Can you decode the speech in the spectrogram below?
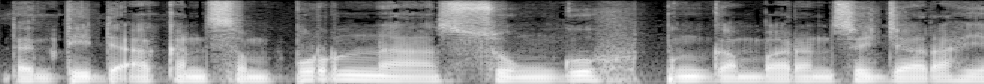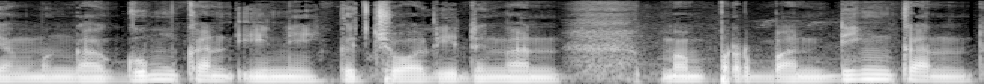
dan tidak akan sempurna sungguh penggambaran sejarah yang mengagumkan ini kecuali dengan memperbandingkan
